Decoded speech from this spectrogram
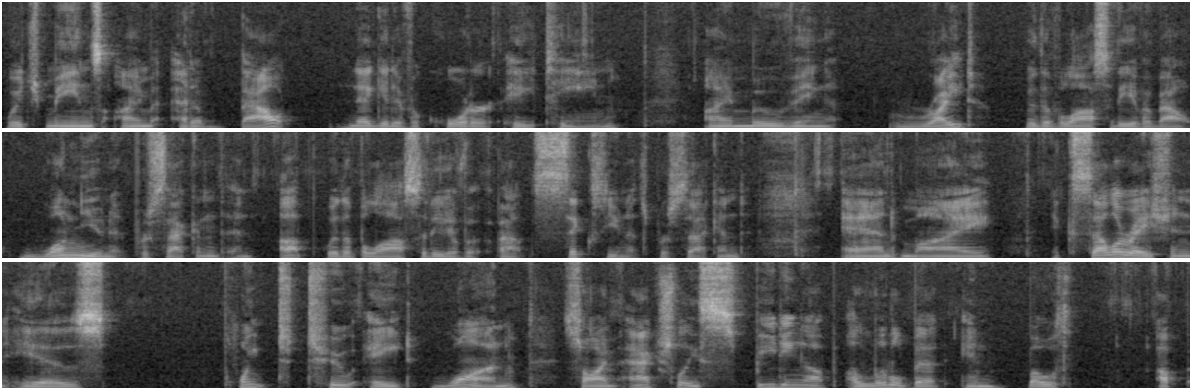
which means I'm at about negative a quarter 18, I'm moving right with a velocity of about one unit per second and up with a velocity of about six units per second. And my acceleration is 0.281, so I'm actually speeding up a little bit in both up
